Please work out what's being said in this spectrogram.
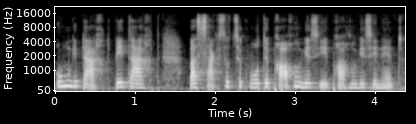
umgedacht, bedacht. Was sagst du zur Quote? Brauchen wir sie, brauchen wir sie nicht?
